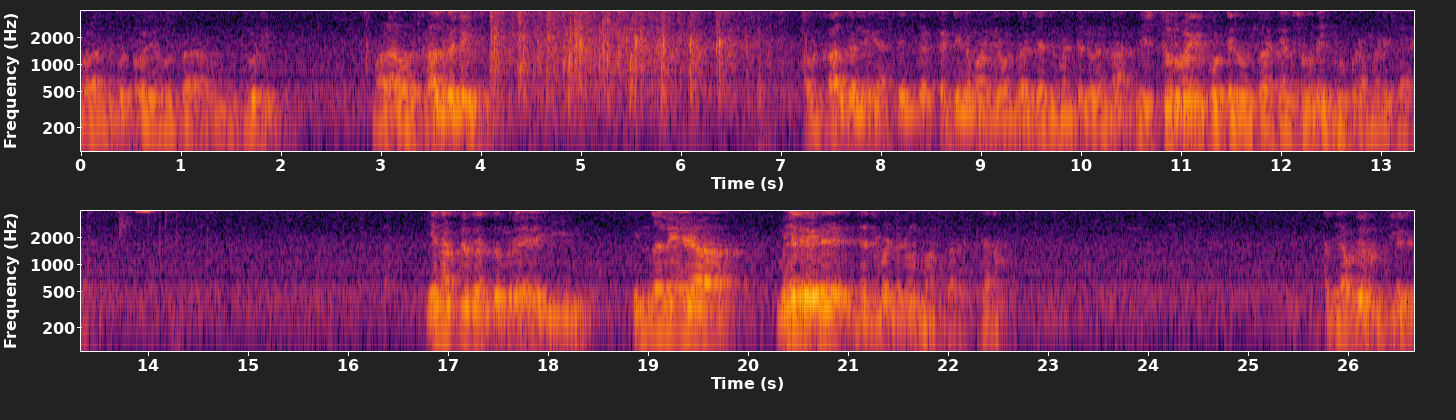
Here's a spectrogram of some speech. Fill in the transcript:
ಭಾಳ ಅದ್ಭುತವಾಗಿರುವಂಥ ಒಂದು ಜೋಡಿ. ಭಾಳ ಅವರ ಕಾಲದಲ್ಲಿ ಅವ್ರ ಕಾಲದಲ್ಲಿ ಅತ್ಯಂತ ಕಠಿಣವಾಗಿರುವಂಥ ಜಜ್ಮೆಂಟ್ಗಳನ್ನು ನಿಷ್ಠುರವಾಗಿ ಕೊಟ್ಟಿರುವಂತಹ ಕೆಲಸವನ್ನು ಇಬ್ಬರು ಕೂಡ ಮಾಡಿದ್ದಾರೆ. ಏನಾಗ್ತದೆ ಅಂತಂದ್ರೆ ಈ ಹಿನ್ನೆಲೆಯ ಮೇಲೆ ಜಜ್ಮೆಂಟ್ಗಳು ಮಾಡ್ತಾರೆ ಜನ. ಅದು ಯಾವುದೇ ವೃತ್ತಿಯಲ್ಲಿ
